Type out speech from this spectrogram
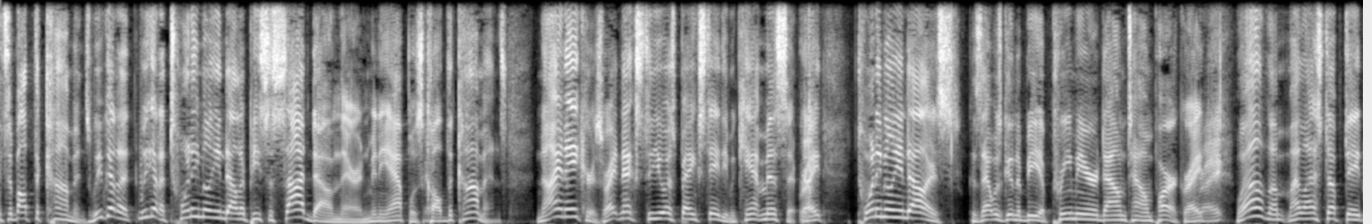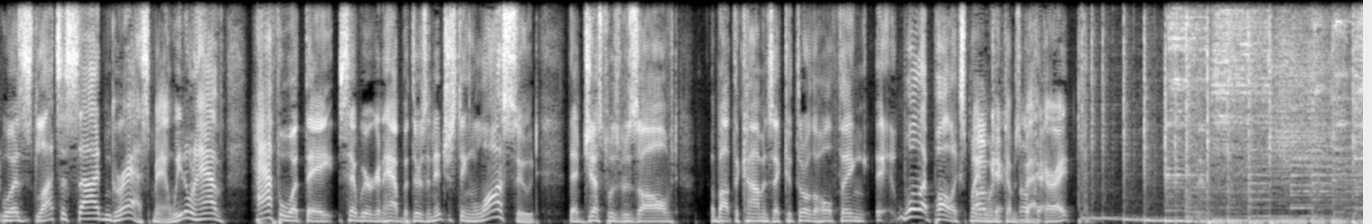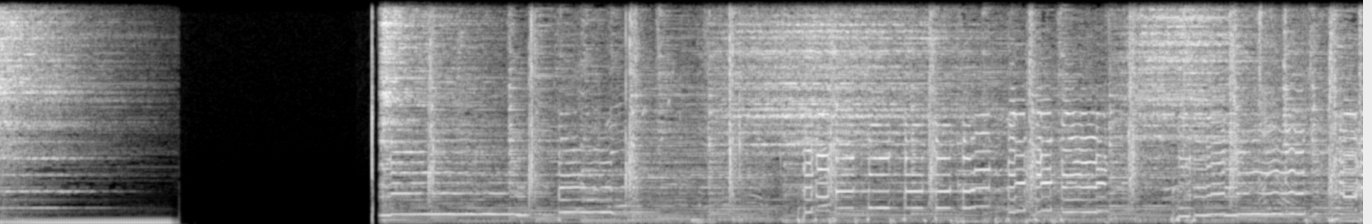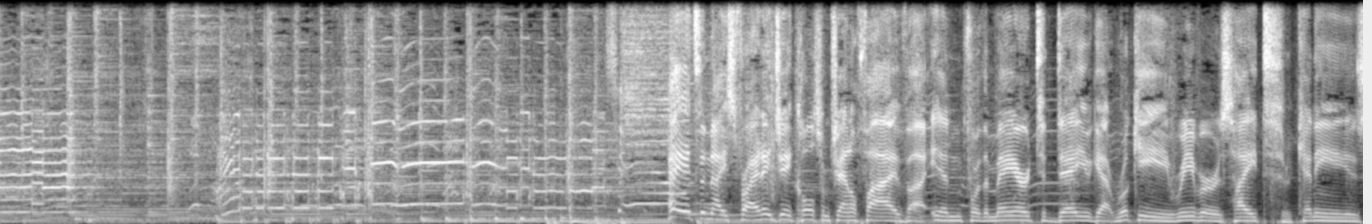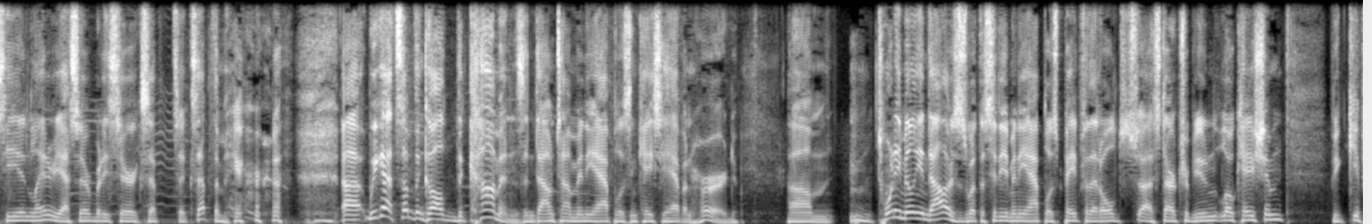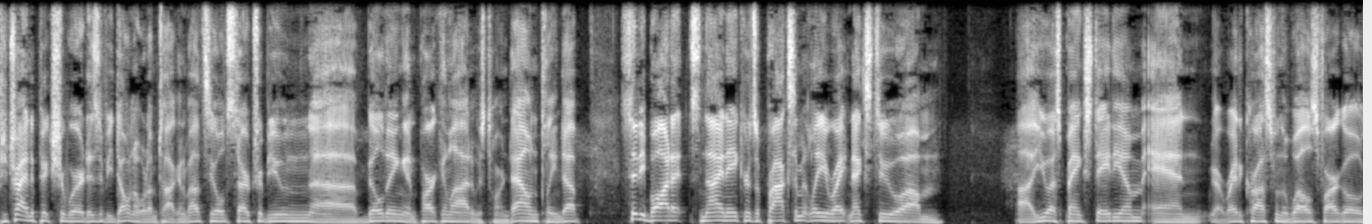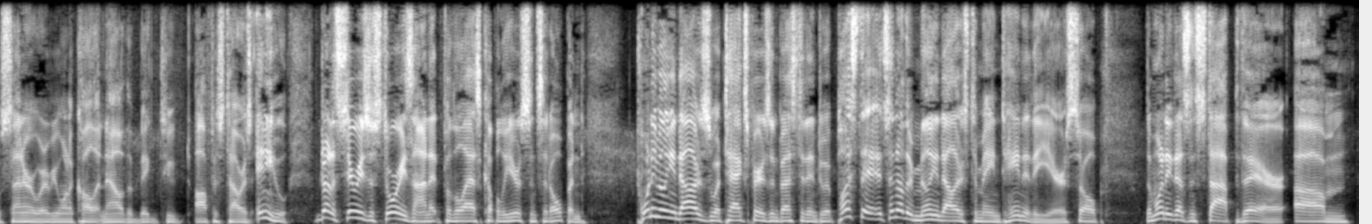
It's about the Commons. We've got a we got a twenty million dollar piece of sod down there in Minneapolis called the Commons. Nine acres, right next to U.S. Bank Stadium. You can't miss it, right? Twenty million dollars because that was going to be a premier downtown park, right? Right. Well, the, my last update was lots of sod and grass. Man, we don't have half of what they said we were going to have, but there's an interesting lawsuit that just was resolved about the Commons that could throw the whole thing. We'll let Paul explain when Okay, he comes back. okay. All right. It's a nice Friday. Jay Kolls from Channel 5 uh, in for the mayor today. You got rookie Reuvers Heidt. Kenny, is he in later? Yes, everybody's here except except the mayor. uh, we got something called the Commons in downtown Minneapolis, in case you haven't heard. Um, $20 million is what the city of Minneapolis paid for that old uh, Star Tribune location. If you're trying to picture where it is, if you don't know what I'm talking about, it's the old Star Tribune uh, building and parking lot. It was torn down, cleaned up. City bought it. It's nine acres approximately, right next to um, uh, U.S. Bank Stadium and right across from the Wells Fargo Center, whatever you want to call it now, the big two office towers. Anywho, I've done a series of stories on it for the last couple of years since it opened. $20 million is what taxpayers invested into it. Plus, it's another million dollars to maintain it a year. So the money doesn't stop there. Um,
